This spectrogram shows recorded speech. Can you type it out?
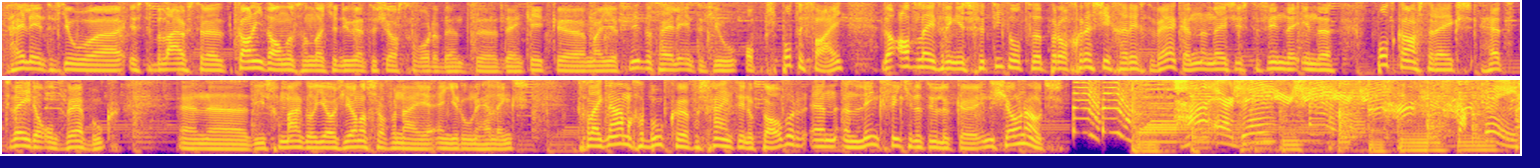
Het hele interview eh, is te beluisteren. Het kan niet anders dan dat je nu enthousiast geworden bent, eh, denk ik. Eh, maar je vindt het hele interview op Spotify. De aflevering is getiteld Progressiegericht werken. En deze is te vinden in de podcastreeks Het Tweede Ontwerpboek. En eh, die is gemaakt door Joost Jannes Savernijen en Jeroen Hellings. Het gelijknamige boek eh, verschijnt in oktober. En een link vind je natuurlijk eh, in de show notes. HRD Café.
